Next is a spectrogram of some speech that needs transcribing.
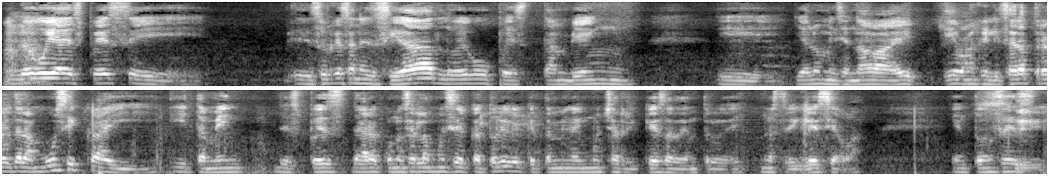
Y luego ya después eh, eh, surge esa necesidad, luego pues también, eh, ya lo mencionaba, eh, evangelizar a través de la música y, y, también después dar a conocer la música católica, que también hay mucha riqueza dentro de nuestra iglesia, ¿va? Entonces,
